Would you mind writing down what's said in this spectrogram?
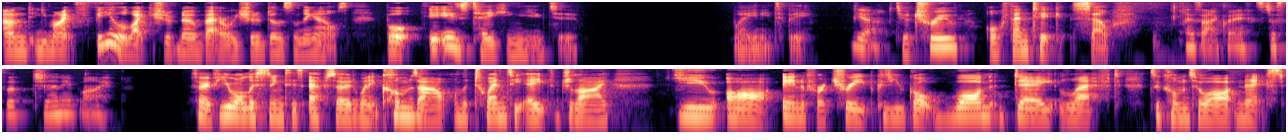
and you might feel like you should have known better or you should have done something else. But it is taking you to where you need to be, Yeah, to your true, authentic self. exactly. It's just the journey of life. So if you are listening to this episode when it comes out on the 28th of July, you are in for a treat because you've got one day left to come to our next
